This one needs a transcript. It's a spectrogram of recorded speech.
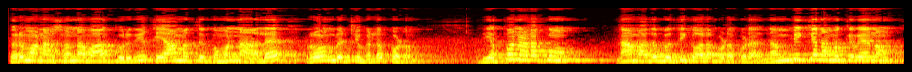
பெருமானார் சொன்ன வாக்குறுதி கியாமத்துக்கு முன்னால் ரோம் வெற்றி கொள்ளப்படும். இது எப்போ நடக்கும்? நாம் அதை பற்றி கவலைப்படக்கூடாது. நம்பிக்கை நமக்கு வேணும்.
